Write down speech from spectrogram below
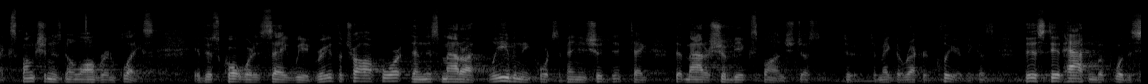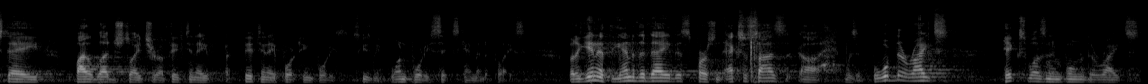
expunction is no longer in place. If this court were to say, we agree with the trial court, then this matter, I believe in the court's opinion, should dictate that matter should be expunged, just to, to make the record clear, because this did happen before the stay by the legislature of 15A, 15A 1440, excuse me, 146 came into place. But again, at the end of the day, this person exercised, uh, was informed of their rights, Hicks wasn't informed of their rights,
